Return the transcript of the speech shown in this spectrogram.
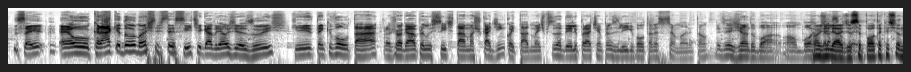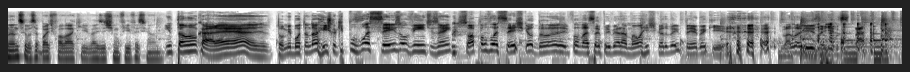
Isso aí é o craque do Manchester City, Gabriel Jesus, que tem que voltar pra jogar pelo City, tá machucadinho, coitado, mas a gente precisa dele pra Champions League voltando essa semana. Então, desejando boa, um bom Ó, Giliard, o Cepol tá questionando se você pode falar que vai existir um FIFA esse ano. Então, cara, é. Tô me botando a risco aqui por vocês, ouvintes, hein? Só por vocês que eu dou informação em primeira mão, arriscando meu emprego aqui. Valoriza isso, tá?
